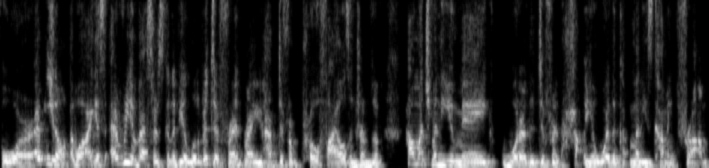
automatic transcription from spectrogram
for you know well i guess every investor is going to be a little bit different right? You have different profiles in terms of how much money you make what are the different how, you know where the money's coming from.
